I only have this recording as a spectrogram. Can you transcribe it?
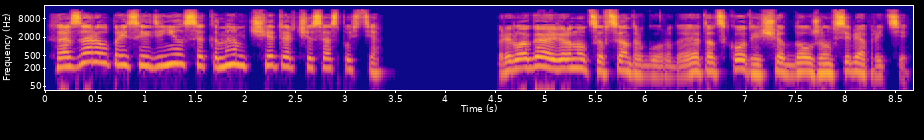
Хазарл присоединился к нам четверть часа спустя. «Предлагаю вернуться в центр города. Этот скот еще должен в себя прийти.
